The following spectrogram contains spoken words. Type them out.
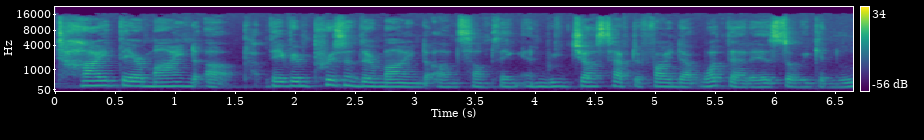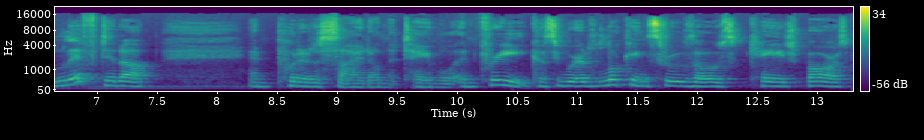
tied their mind up. They've imprisoned their mind on something, and we just have to find out what that is so we can lift it up and put it aside on the table and free because we're looking through those cage bars.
